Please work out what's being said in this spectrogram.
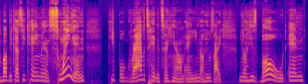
But because he came in swinging, people gravitated to him and you know he was like you know he's bold and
